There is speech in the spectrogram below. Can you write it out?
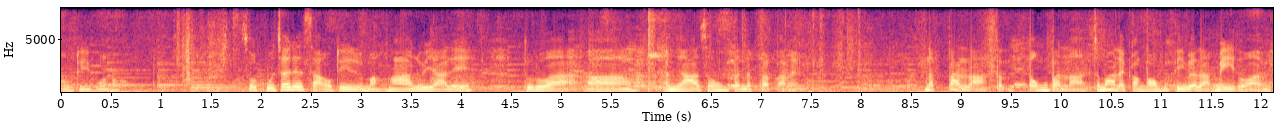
အုပ်တွေပေါ့နော်ဆိုတော့ကိုကြိုက်တဲ့စာအုပ်တွေဒီမှာငှားလို့ရတယ်သူတို့ကအာအများဆုံးဘယ်နှပတ်ပါလဲ နှစ်ပတ်လားတသုံးပတ်လားကျမလည်းကောင်းကောင်းမသိဘူးအဲ့ဒါမေ့သွားပြီ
